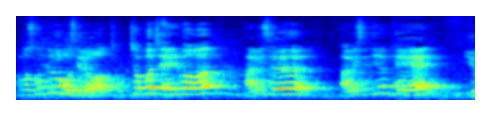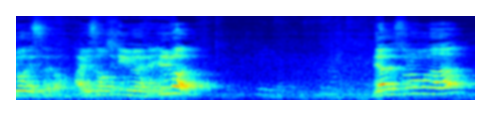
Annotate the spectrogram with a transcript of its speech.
한번 손 들어 보세요. 첫 번째 1번 다윗은 다윗은 이렇게 유언했어요. 다윗은 어떻게 유언했냐? 1번 내 아들 솔로몬아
